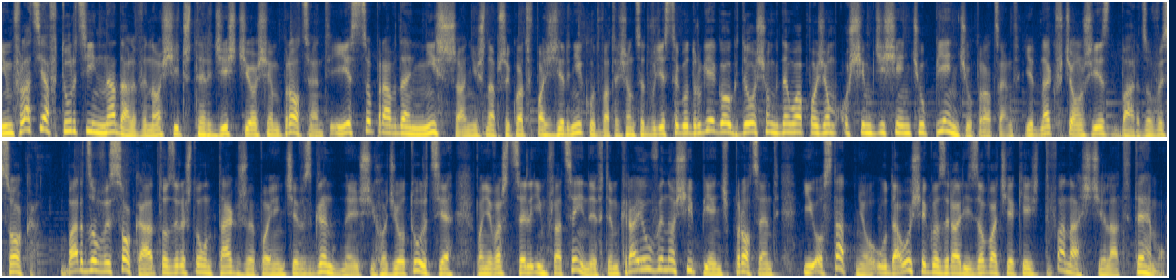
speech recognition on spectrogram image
Inflacja w Turcji nadal wynosi 48% i jest co prawda niższa niż na przykład w październiku 2022, gdy osiągnęła poziom 85%, jednak wciąż jest bardzo wysoka. Bardzo wysoka to zresztą także pojęcie względne, jeśli chodzi o Turcję, ponieważ cel inflacyjny w tym kraju wynosi 5% i ostatnio udało się go zrealizować jakieś 12 lat temu.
